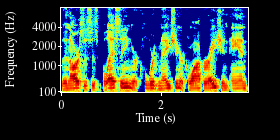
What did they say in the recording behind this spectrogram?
the narcissist's blessing or coordination or cooperation. And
